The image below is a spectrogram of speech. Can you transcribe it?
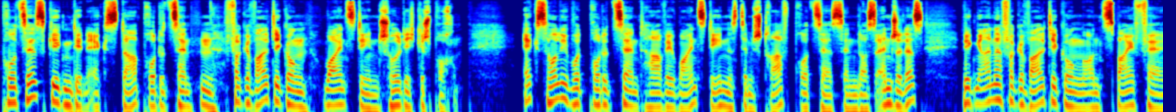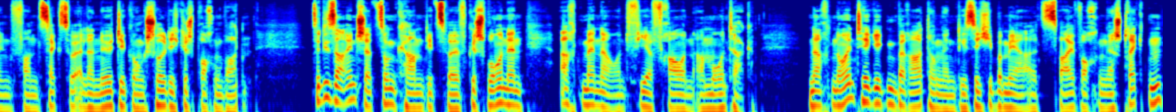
Prozess gegen den Ex-Star-Produzenten Vergewaltigung Weinstein schuldig gesprochen. Ex-Hollywood-Produzent Harvey Weinstein ist im Strafprozess in Los Angeles wegen einer Vergewaltigung und zwei Fällen von sexueller Nötigung schuldig gesprochen worden. Zu dieser Einschätzung kamen die zwölf Geschworenen, acht Männer und vier Frauen am Montag. Nach neuntägigen Beratungen, die sich über mehr als zwei Wochen erstreckten,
